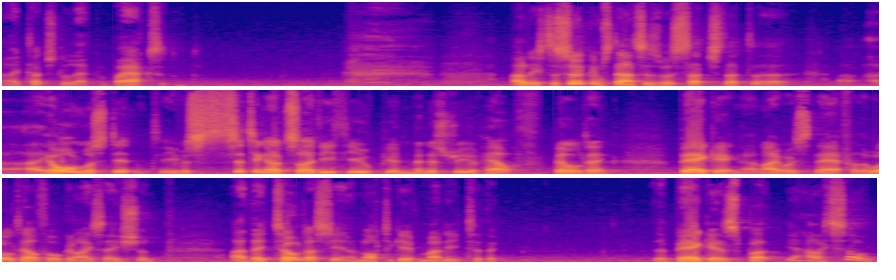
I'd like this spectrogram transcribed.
I touched a leper by accident. At least the circumstances were such that uh, I almost didn't. He was sitting outside the Ethiopian Ministry of Health building, begging, and I was there for the World Health Organization. And they told us, you know, not to give money to the the beggars, but you know, it's so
